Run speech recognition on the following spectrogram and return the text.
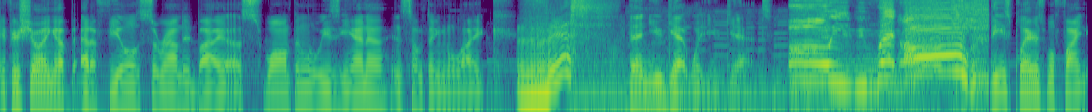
If you're showing up at a field surrounded by a swamp in Louisiana in something like this, then you get what you get. Oh, you, you wreck! Oh! These players will find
